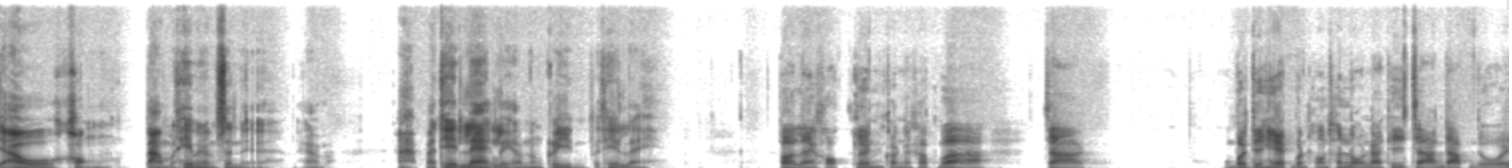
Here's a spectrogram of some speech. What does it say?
จะเอาของต่างประเทศมานำเสนอนะครับอะประเทศแรกเลยครับน้องกรีนประเทศอะไรตอนแรกขอเกริ่นก่อนนะครับว่าจากอุบัติเหตุบนท้องถนนนะที่จะอันดับโดย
